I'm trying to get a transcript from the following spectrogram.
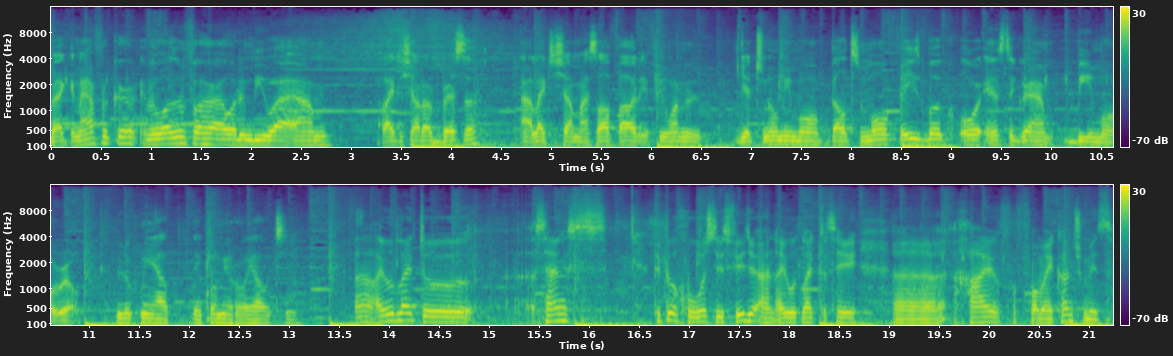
back in Africa. If it wasn't for her, I wouldn't be where I am. I'd like to shout out Bressa. I'd like to shout myself out. If you want to get to know me more, Belton More, Facebook or Instagram, be more real. Look me up. They call me Royalty. Uh, I would like to uh, thanks people who watch this video and I would like to say uh, hi for, for my countrymates.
